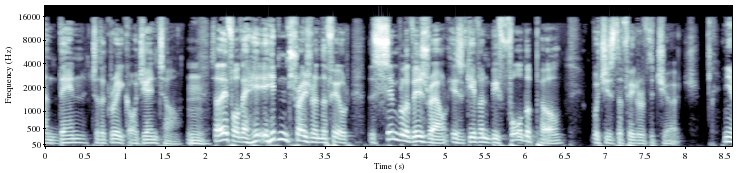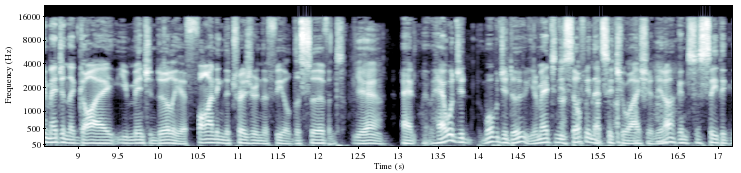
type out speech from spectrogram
and then to the Greek or Gentile. Mm. So, therefore, the hidden treasure in the field, the symbol of Israel, is given before the pearl, which is the figure of the church. Can you imagine the guy you mentioned earlier finding the treasure in the field, the servant? Yeah. And how would you? What would you do? You imagine yourself in that situation. You know, I can just see the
